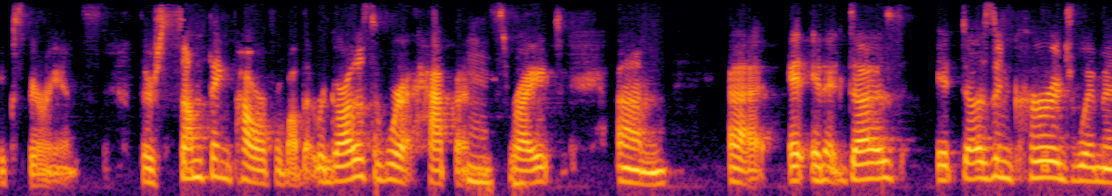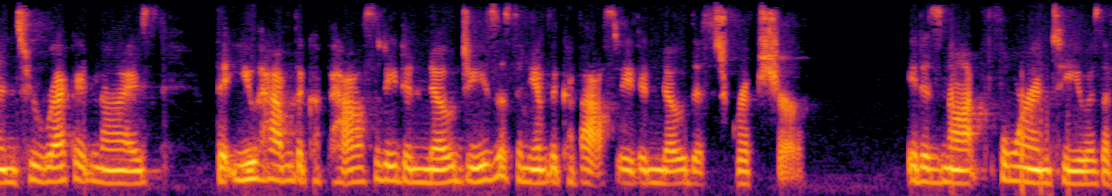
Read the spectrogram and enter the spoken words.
experience there's something powerful about that, regardless of where it happens, mm-hmm. right? Um, uh, it, and it does it does encourage women to recognize that you have the capacity to know Jesus and you have the capacity to know the scripture. It is not foreign to you as a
